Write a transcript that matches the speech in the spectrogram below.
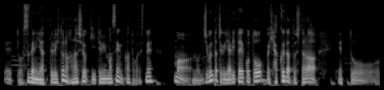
えっと、すでにやってる人の話を聞いてみませんかとかですね。まあ、あの自分たちがやりたいことが100だとしたら、えっと、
